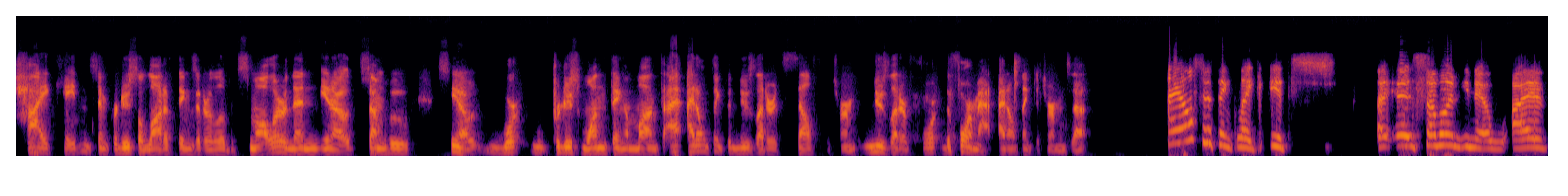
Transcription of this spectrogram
high cadence and produce a lot of things that are a little bit smaller, and then you know some who you know work, produce one thing a month. I, I don't think the newsletter itself determine newsletter for the format. I don't think determines that. I also think like it's as someone you know i've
